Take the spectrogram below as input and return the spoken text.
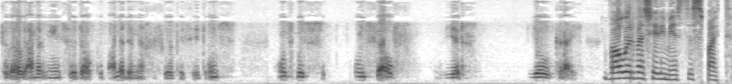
terwyl ander mense dalk op ander dinge gefokus het. Ons ons moes onsself weer heel kry. Waaroor was jy die meeste spyt?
